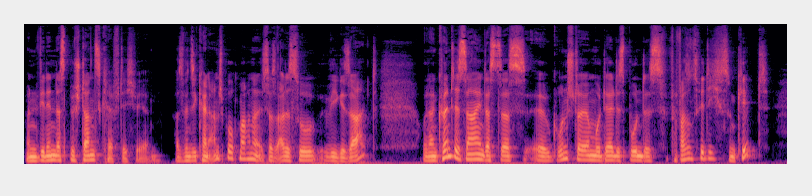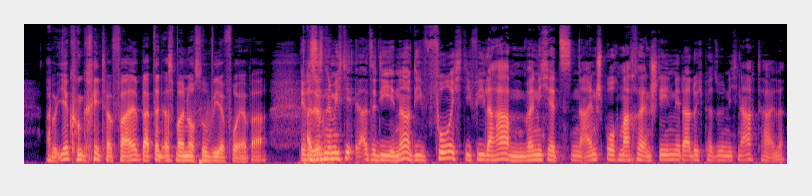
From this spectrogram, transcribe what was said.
man, wir nennen das bestandskräftig werden. Also wenn Sie keinen Anspruch machen, dann ist das alles so wie gesagt. Und dann könnte es sein, dass das äh, Grundsteuermodell des Bundes verfassungswidrig ist und kippt. Aber Ihr konkreter Fall bleibt dann erstmal noch so, wie er vorher war. Ja, das also, ist nämlich die, also die, ne, die Furcht, die viele haben. Wenn ich jetzt einen Einspruch mache, entstehen mir dadurch persönlich Nachteile.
